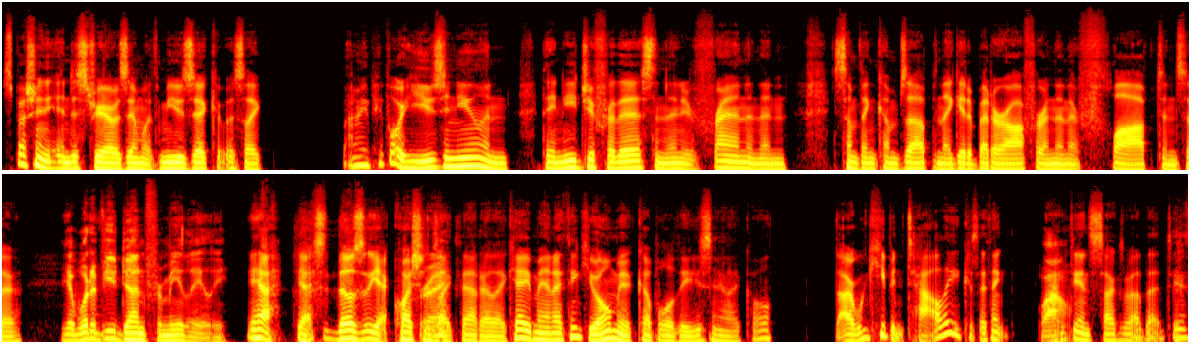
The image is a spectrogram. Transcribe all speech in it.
especially in the industry I was in with music. It was like, I mean, people are using you and they need you for this, and then your friend, and then something comes up and they get a better offer, and then they're flopped, and so Yeah, what have you done for me lately? Yeah, yes. Those yeah questions Right. like that are like, hey man, I think you owe me a couple of these, and you're like, well, are we keeping tally? Because I think Wow. Corinthians talks about that too.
